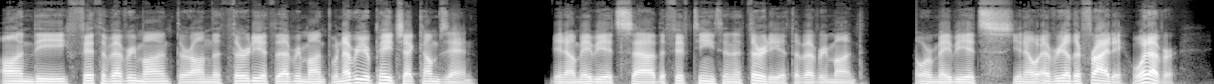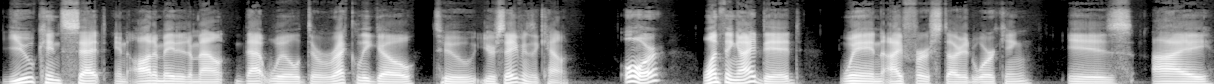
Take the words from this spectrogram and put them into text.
on the 5th of every month or on the 30th of every month, whenever your paycheck comes in. You know, maybe it's uh, the 15th and the 30th of every month, or maybe it's, you know, every other Friday, whatever. You can set an automated amount that will directly go to your savings account. Or one thing I did when I first started working is I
